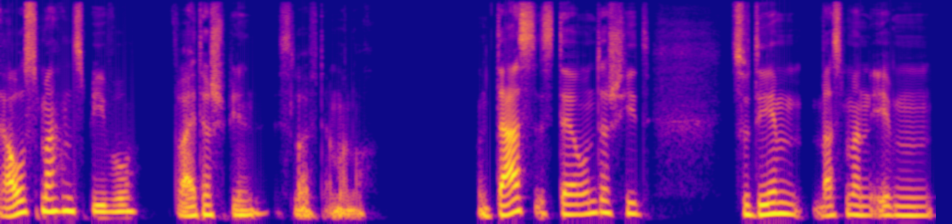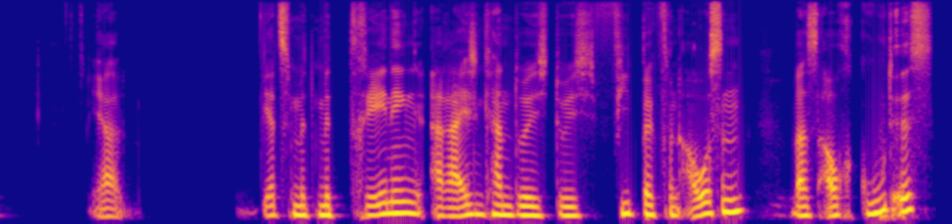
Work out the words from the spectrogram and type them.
rausmachen Spivo, weiterspielen, es läuft immer noch. Und das ist der Unterschied zu dem, was man eben ja, jetzt mit, mit Training erreichen kann durch, durch Feedback von außen, mhm. was auch gut ist,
